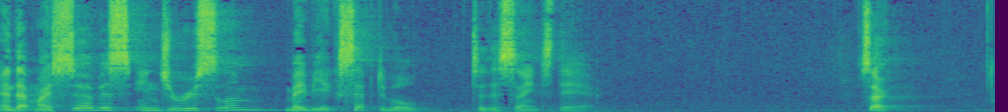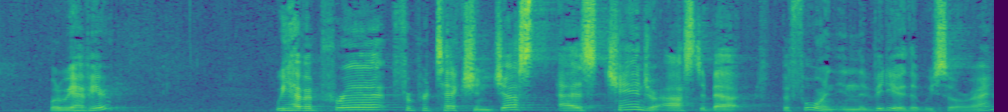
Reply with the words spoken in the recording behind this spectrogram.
and that my service in Jerusalem may be acceptable to the saints there. So, what do we have here? we have a prayer for protection, just as Chandra asked about before in, in the video that we saw, right?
